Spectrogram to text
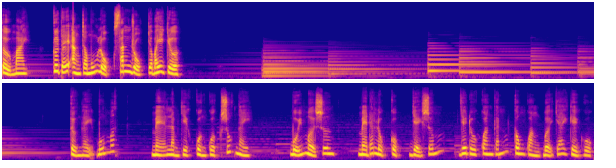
từ mai, cứ thế ăn trong muốn luộc xanh ruột cho bay chưa? Từ ngày bố mất, mẹ làm việc quần quật suốt ngày. Buổi mờ sương, mẹ đã lục cục dậy sớm với đôi quan gánh công quằn bờ vai gầy guộc.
